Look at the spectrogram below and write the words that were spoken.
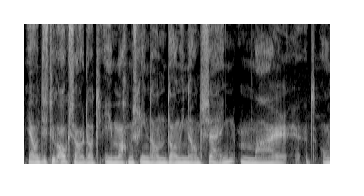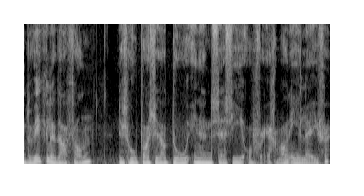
Ja, want het is natuurlijk ook zo dat je mag misschien dan dominant zijn, maar het ontwikkelen daarvan, dus hoe pas je dat toe in een sessie of gewoon in je leven,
